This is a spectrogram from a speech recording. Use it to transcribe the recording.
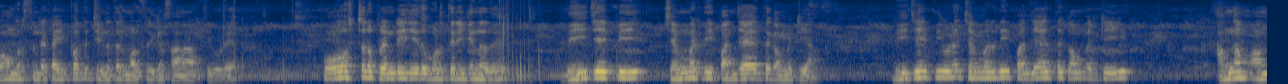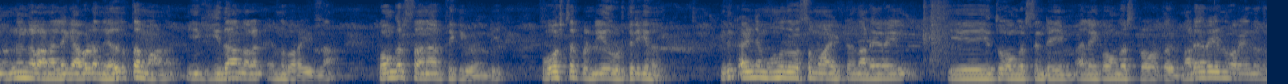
കോൺഗ്രസിന്റെ കൈപ്പത്തി ചിഹ്നത്തിൽ മത്സരിക്കുന്ന സ്ഥാനാർത്ഥിയുടെ പോസ്റ്റർ പ്രിന്റ് ചെയ്ത് കൊടുത്തിരിക്കുന്നത് B J P Chemmaruthi panchayat കമ്മിറ്റിയാണ്. ബി ജെ പിയുടെ ചെമ്മരുതി പഞ്ചായത്ത് കമ്മിറ്റി അംഗം അംഗങ്ങളാണ് അല്ലെങ്കിൽ അവരുടെ നേതൃത്വമാണ് ഈ ഗീതാ നളൻ എന്ന് പറയുന്ന കോൺഗ്രസ് സ്ഥാനാർത്ഥിക്ക് വേണ്ടി പോസ്റ്റർ പ്രിന്റ് ചെയ്ത് കൊടുത്തിരിക്കുന്നത്. ഇത് കഴിഞ്ഞ മൂന്ന് ദിവസമായിട്ട് നടയറയിൽ ഈ യൂത്ത് കോൺഗ്രസിന്റെയും അല്ലെങ്കിൽ കോൺഗ്രസ് പ്രവർത്തകർ നടയറ എന്ന് പറയുന്നത്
